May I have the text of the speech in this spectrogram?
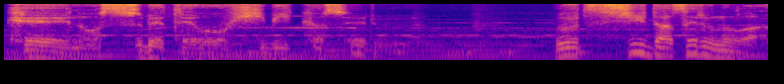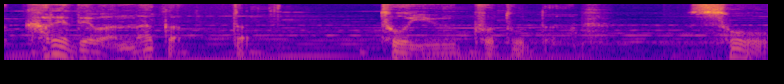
？K の全てを響かせる映し出せるのは彼ではなかった。ということだ。そう。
